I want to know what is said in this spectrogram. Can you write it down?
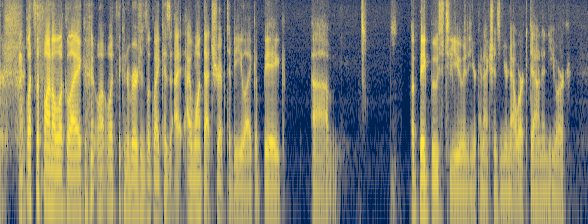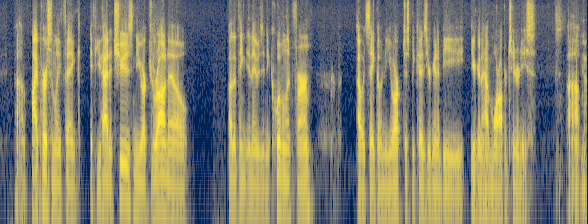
What's the funnel look like? What's the conversions look like? Because I, I want that trip to be like a big, um, a big boost to you and your connections and your network down in New York. Um, I personally think if you had to choose New York, Toronto, other thing, and it was an equivalent firm, I would say go New York just because you're going to be you're going to have more opportunities um, yeah.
